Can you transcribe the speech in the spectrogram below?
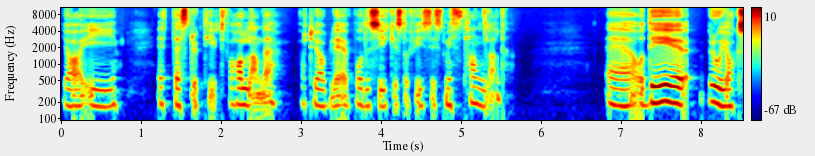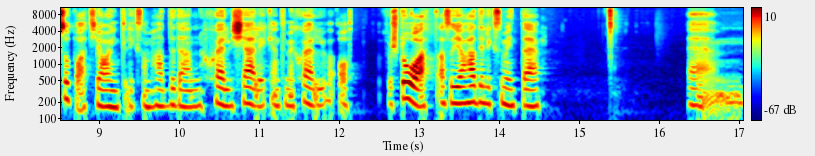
jag i ett destruktivt förhållande. Vart jag blev både psykiskt och fysiskt misshandlad. Och det beror ju också på att jag inte liksom hade den självkärleken till mig själv. Och förstå att alltså jag hade liksom inte... ehm,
